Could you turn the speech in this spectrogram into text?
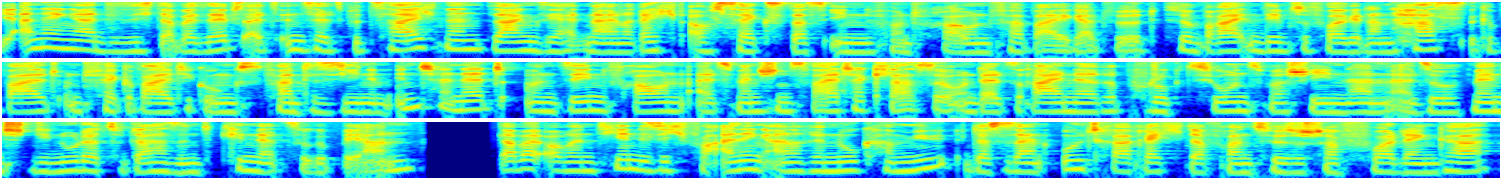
Die Anhänger, die sich dabei selbst als Incels bezeichnen, sagen, sie hätten ein Recht auf Sex, das ihnen von Frauen verweigert wird. Sie verbreiten demzufolge dann Hass, Gewalt und Vergewaltigungsfantasien im Internet und sehen Frauen als Menschen zweiter Klasse und als reine Reproduktionsmaschinen an, also Menschen, die nur dazu da sind, Kinder zu gebären. Dabei orientieren die sich vor allen Dingen an Renaud Camus, das ist ein ultrarechter französischer Vordenker,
